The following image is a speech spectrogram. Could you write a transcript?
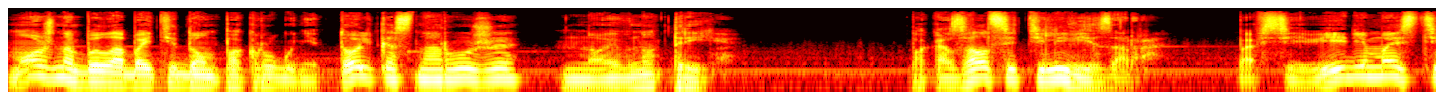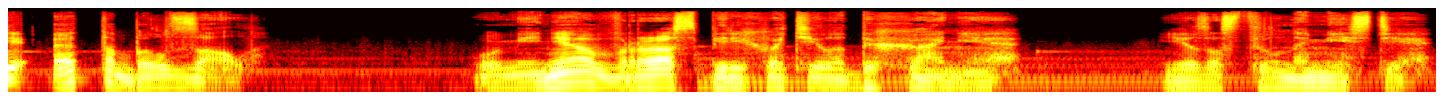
можно было обойти дом по кругу не только снаружи, но и внутри. Показался телевизор. По всей видимости, это был зал. У меня в раз перехватило дыхание. Я застыл на месте.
